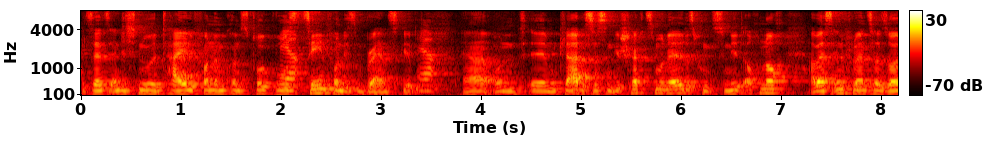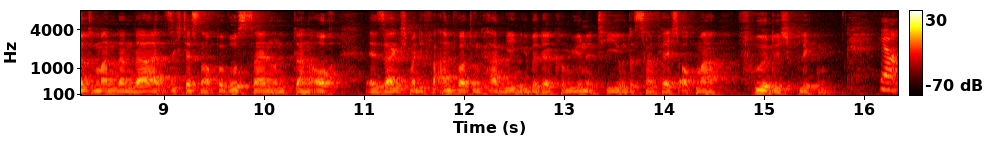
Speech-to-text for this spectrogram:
ist letztendlich nur Teil von einem Konstrukt, wo ja. es zehn von diesen Brands gibt. Ja. Ja, und ähm, klar, das ist ein Geschäftsmodell, das funktioniert auch noch, aber als Influencer sollte man dann da sich dessen auch bewusst sein und dann auch äh, sage ich mal, die Verantwortung haben gegenüber der Community und das dann vielleicht auch mal früher durchblicken. Ja,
